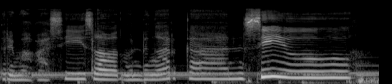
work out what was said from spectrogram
Terima kasih, selamat mendengarkan. See you.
